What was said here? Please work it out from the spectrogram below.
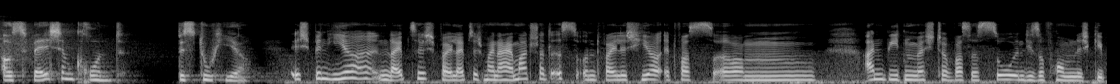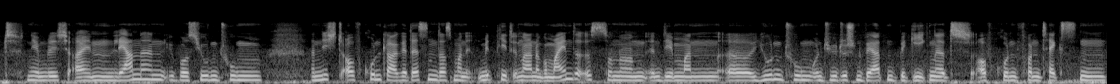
Aus welchem Grund bist du hier? Ich bin hier in Leipzig, weil Leipzig meine Heimatstadt ist und weil ich hier etwas ähm, anbieten möchte, was es so in dieser Form nicht gibt. Nämlich ein Lernen übers Judentum nicht auf Grundlage dessen, dass man Mitglied in einer Gemeinde ist, sondern indem man äh, Judentum und jüdischen Werten begegnet aufgrund von Texten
